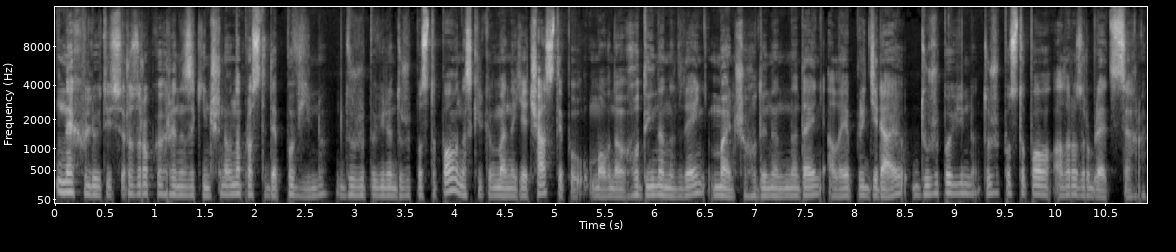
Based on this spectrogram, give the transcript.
Не хвилюйтесь, розробка гри не закінчена, вона просто йде повільно, дуже повільно, дуже поступово, наскільки в мене є час, типу, умовно, година на день, менше години на день, але я приділяю дуже повільно, дуже поступово, але розробляється ця гра.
